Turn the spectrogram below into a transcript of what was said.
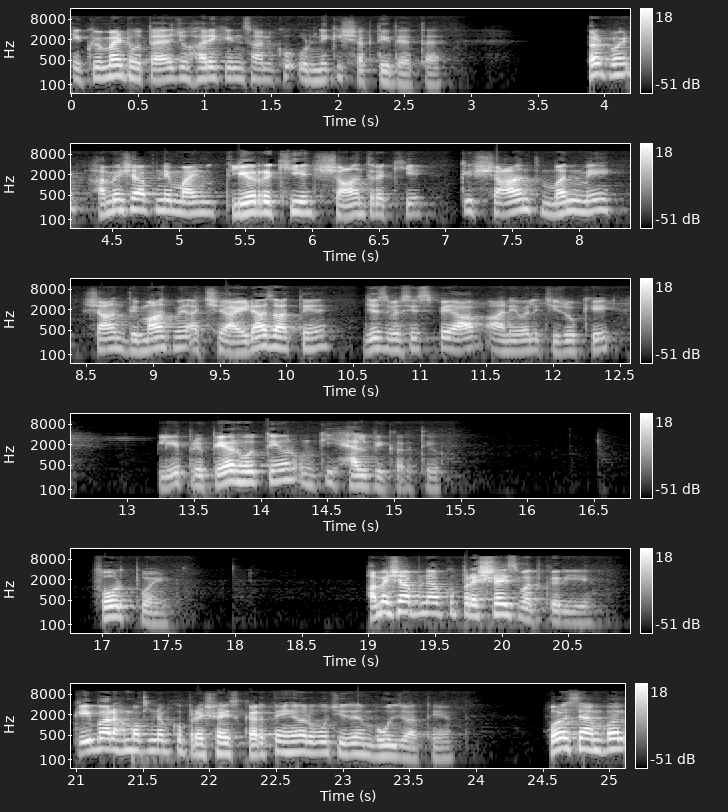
इक्विपमेंट होता है जो हर एक इंसान को उड़ने की शक्ति देता है। थर्ड पॉइंट हमेशा अपने माइंड को क्लियर रखिए, शांत रखिए, कि शांत मन में, शांत दिमाग में अच्छे आइडियाज़ आते हैं, जिस बेसिस पे आप आने वाली चीज़ों के लिए प्रिपेयर होते हैं और उनकी हेल्प भी करते हो। फोर्थ पॉइंट हमेशा अपने आप को प्रेशराइज मत करिए। कई बार हम अपने आप को प्रेशराइज करते हैं और वो चीज़ें हम भूल जाते हैं। फॉर एग्ज़ाम्पल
